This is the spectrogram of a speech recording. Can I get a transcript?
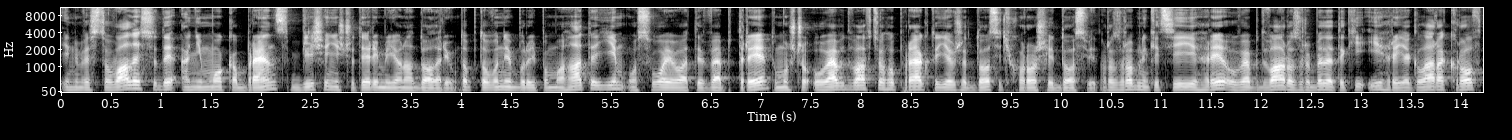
Інвестували сюди Animoca Brands більше ніж 4 мільйона доларів. Тобто вони будуть допомагати їм освоювати Web 3, тому що у Web 2 в цього проекту є вже досить хороший досвід. Розробники цієї гри у Web 2 розробили такі ігри, як Lara Croft,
